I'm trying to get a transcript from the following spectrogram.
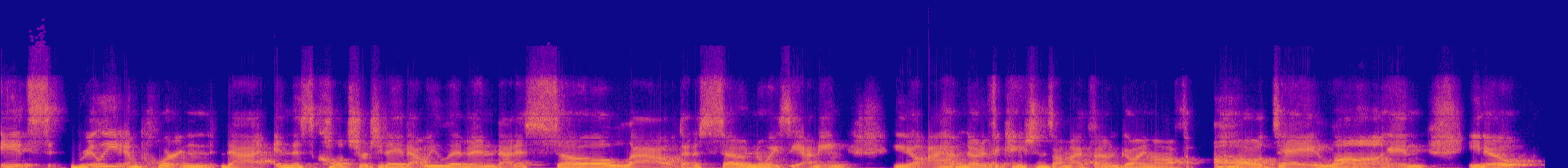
it's really important that in this culture today that we live in, that is so loud, that is so noisy. I mean, you know, I have notifications on my phone going off all day long. And, you know,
